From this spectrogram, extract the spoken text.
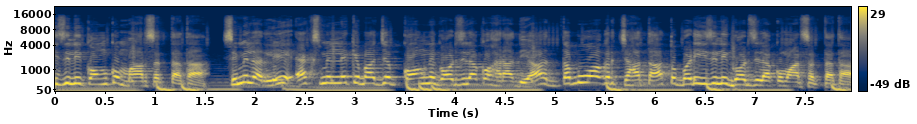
इजीली कॉन्ग को मार सकता था। सिमिलरली एक्स मिलने के बाद जब कॉन्ग ने गॉडजिला को हरा दिया, तब वो अगर चाहता तो बड़ी इजीली गॉडजिला को मार सकता था।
